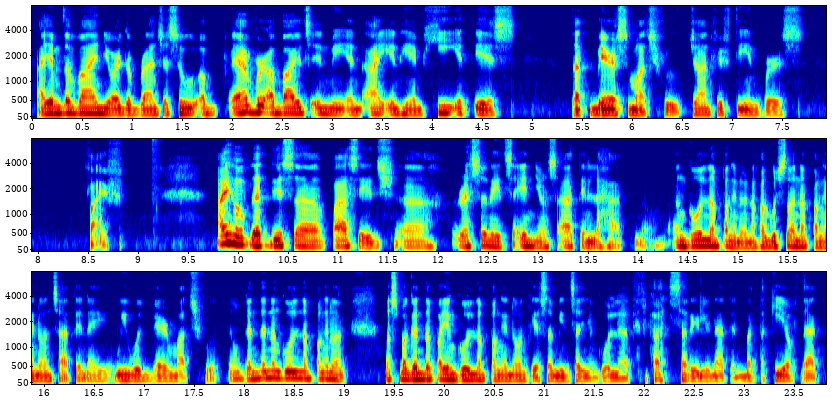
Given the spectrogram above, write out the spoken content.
I am the vine, you are the branches. Whoever abides in me and I in him, he it is that bears much fruit. John 15 verse 5. I hope that this uh, passage uh, resonates sa inyo, sa atin lahat. No? Ang goal ng Panginoon, ang kagustuhan ng Panginoon sa atin ay we would bear much fruit. No? Ganda ng goal ng Panginoon. Mas maganda pa yung goal ng Panginoon kaysa minsan yung goal natin para sa sarili natin. But the key of that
